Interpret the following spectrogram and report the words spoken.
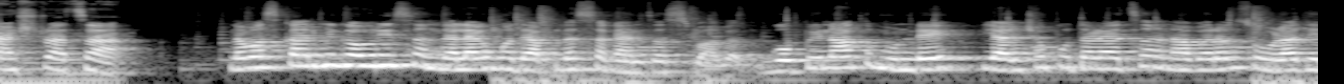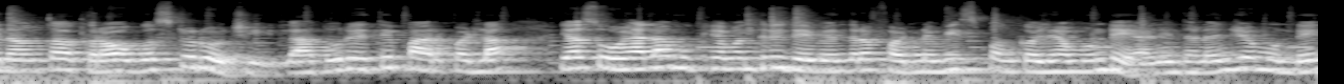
महाराष्ट्राचा. नमस्कार मी गौरी संध्या आपलं सगळ्यांचं स्वागत. गोपीनाथ मुंडे यांच्या पुतळ्याचं अनावरण सोळा दिनांक अकरा ऑगस्ट रोजी लातूर येथे पार पडला. या सोहळ्याला मुख्यमंत्री देवेंद्र फडणवीस पंकजा मुंडे आणि धनंजय मुंडे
